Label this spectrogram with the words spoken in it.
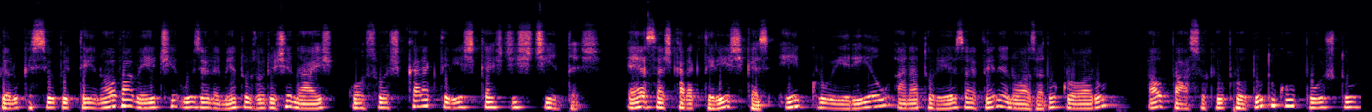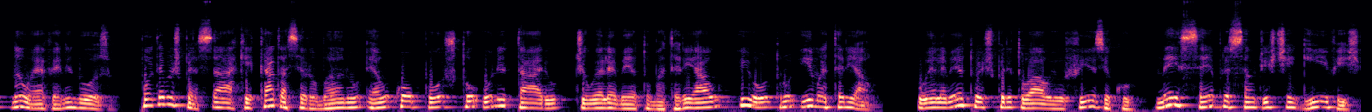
pelo que se obtém novamente os elementos originais com suas características distintas. Essas características incluiriam a natureza venenosa do cloro, ao passo que o produto composto não é venenoso. Podemos pensar que cada ser humano é um composto unitário de um elemento material e outro imaterial. O elemento espiritual e o físico nem sempre são distinguíveis,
